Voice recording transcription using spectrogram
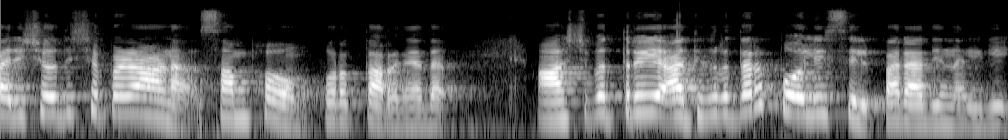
പരിശോധിച്ചപ്പോഴാണ് സംഭവം പുറത്തറിഞ്ഞത്. ആശുപത്രി അധികൃതർ പോലീസിൽ പരാതി നൽകി.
